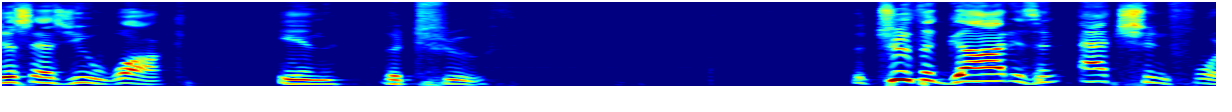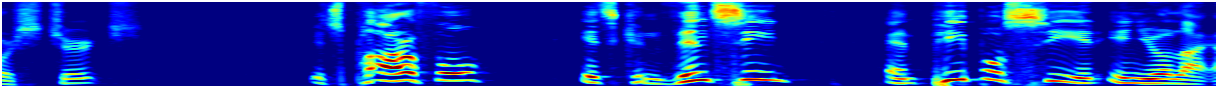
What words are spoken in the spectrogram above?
just as you walk in the truth. The truth of God is an action force, church. It's powerful, it's convincing, and people see it in your life.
